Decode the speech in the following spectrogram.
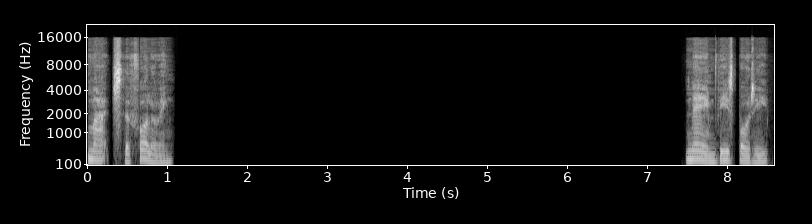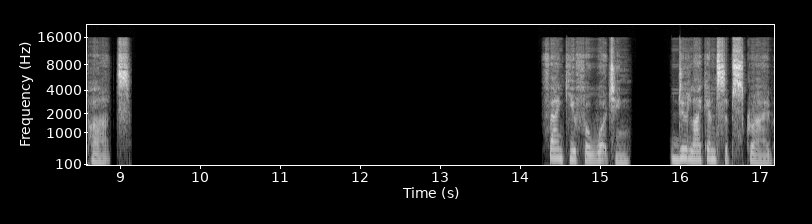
Match the following. Name these body parts. Thank you for watching. Do like and subscribe.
